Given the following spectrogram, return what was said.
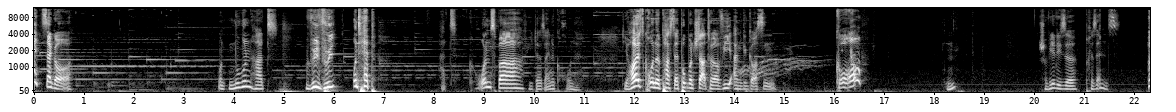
Let's go! Und nun hat Wülwül und Hep hat Grunzbar wieder seine Krone. Die Holzkrone passt der Pokémon-Statue wie angegossen. Koro? Hm? Schon wieder diese Präsenz.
